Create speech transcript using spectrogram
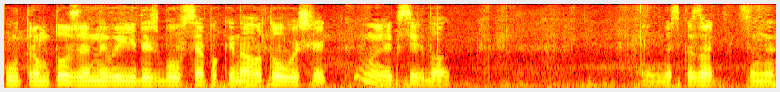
Утром теж не виїдеш, бо все поки наготовиш, як, ну, як завжди. Як би сказати, це не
